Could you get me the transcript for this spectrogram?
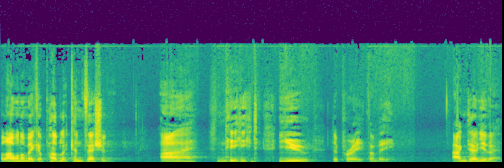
Well, I want to make a public confession. I need you to pray for me. I can tell you that.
